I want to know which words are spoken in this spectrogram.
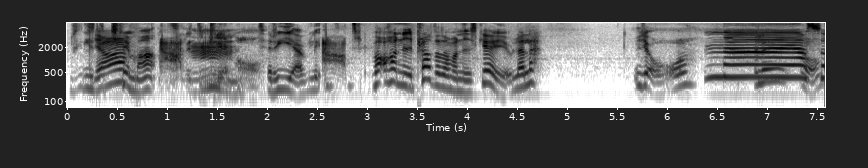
Lite Ja. kremant. Ah, lite crema. Trevligt. Vad, har ni pratat om vad ni ska göra i jul eller? Ja. Nej, ja. alltså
